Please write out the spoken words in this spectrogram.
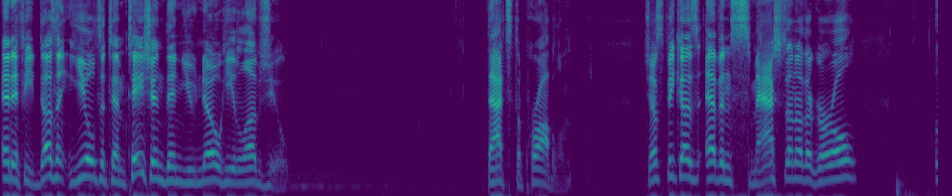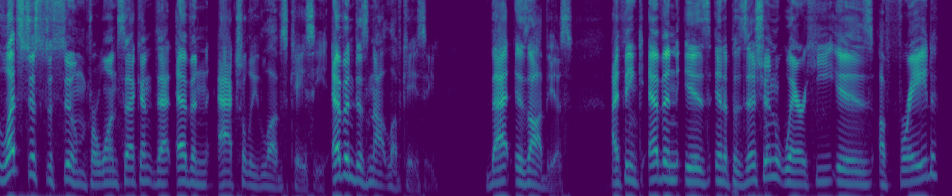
And if he doesn't yield to temptation, then you know he loves you. That's the problem. Just because Evan smashed another girl, let's just assume for one second that Evan actually loves Kaci. Evan does not love Kaci. That is obvious. I think Evan is in a position where he is afraid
